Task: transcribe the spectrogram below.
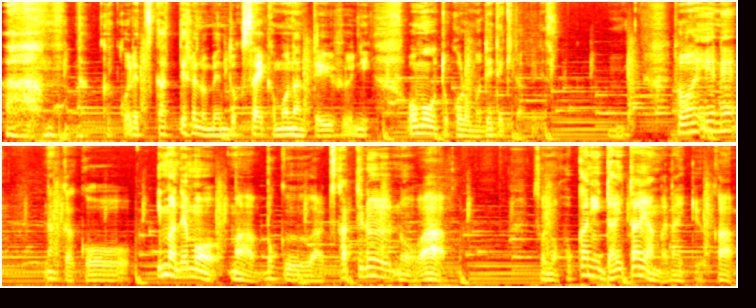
ああもうなんかこれ使ってるのめんどくさいかもなんていうふうに思うところも出てきたわけです。うん、とはいえねなんかこう今でもまあ僕は使ってるのはその他に代替案がないというか、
